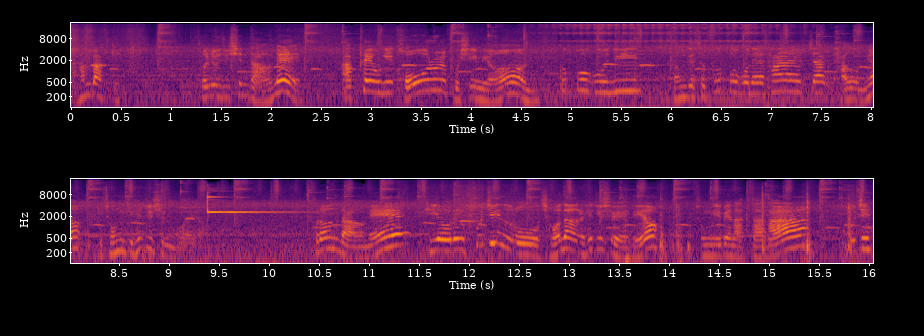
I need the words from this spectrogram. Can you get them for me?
자, 한 바퀴 돌려주신 다음에 앞에 여기 거울을 보시면 끝부분이 경계석 끝부분에 살짝 닿으면 이렇게 정지해 주시는 거예요. 그런 다음에 기어를 후진으로 전환을 해 주셔야 돼요. 중립에 놨다가 후진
